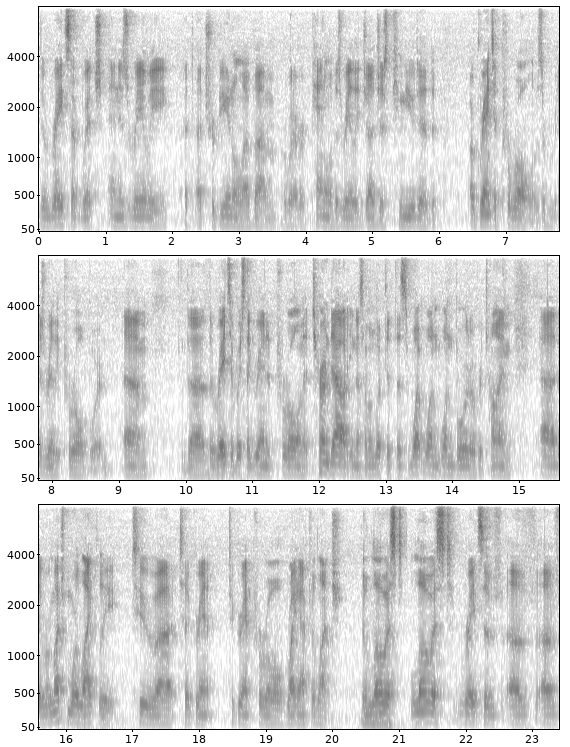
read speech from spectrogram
the rates at which an Israeli a, a tribunal of um, or whatever panel of Israeli judges commuted or granted parole. It was an Israeli parole board. The the rates at which they granted parole, and it turned out, you know, someone looked at this one one, one board over time. Uh, they were much more likely to uh, to grant to grant parole right after lunch. The mm-hmm. lowest lowest rates of of, of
